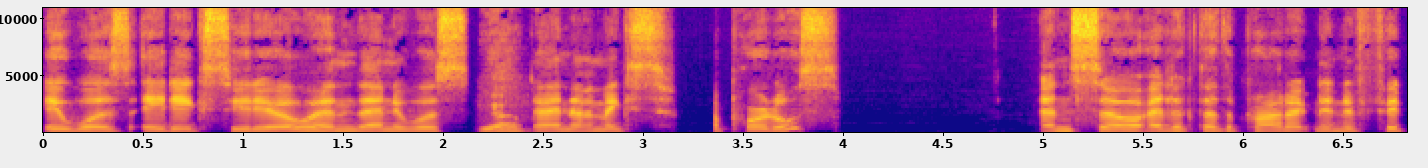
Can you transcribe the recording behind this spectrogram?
It was ADX Studio and then it was yeah. Dynamics Portals. And so I looked at the product and it fit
